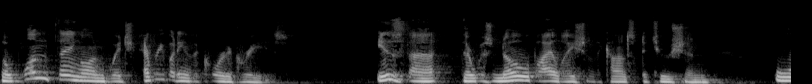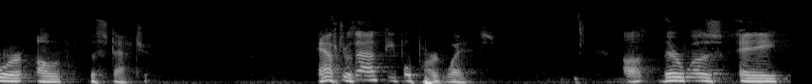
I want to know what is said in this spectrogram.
the one thing on which everybody in the court agrees is that there was no violation of the Constitution or of the statute. After that, people part ways. Uh, there was a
